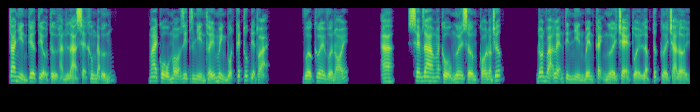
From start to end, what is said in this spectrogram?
ta nhìn kia tiểu tử hẳn là sẽ không đáp ứng. Michael mò dịp nhìn thấy mình bột kết thúc điện thoại, vừa cười vừa nói, a, xem ra michael ngươi sớm có đón trước. Don vã lẹn tìm nhìn bên cạnh người trẻ tuổi lập tức cười trả lời,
